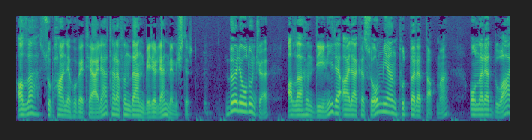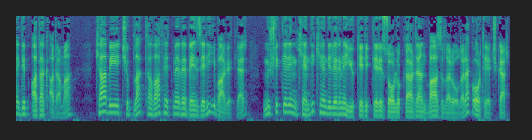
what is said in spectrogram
Allah Subhanehu ve Teala tarafından belirlenmemiştir. Böyle olunca Allah'ın diniyle alakası olmayan putlara tapma, onlara dua edip adak adama, Kabe'yi çıplak tavaf etme ve benzeri ibadetler, müşriklerin kendi kendilerine yükledikleri zorluklardan bazıları olarak ortaya çıkar.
